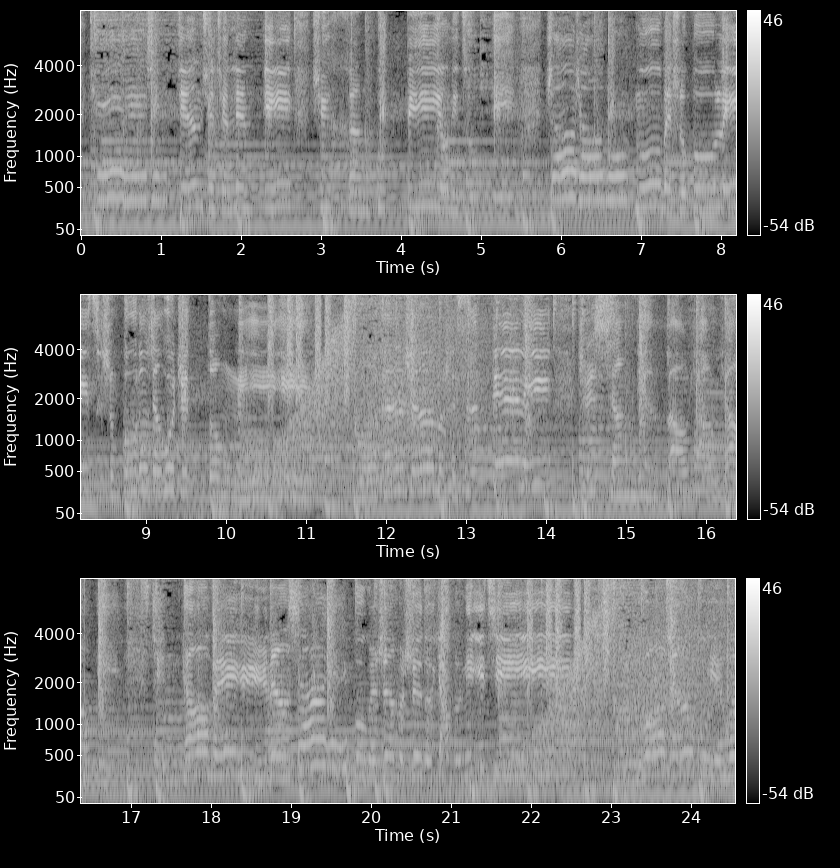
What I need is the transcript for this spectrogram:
提心点圈圈涟漪，虚寒不必有你足矣，朝朝暮暮白首不离，此生不懂江湖只懂你。我谈什么生死别离，只想年老遥遥矣。千鸟飞羽两相依，不管什么事都要和你一起。问过江湖也问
